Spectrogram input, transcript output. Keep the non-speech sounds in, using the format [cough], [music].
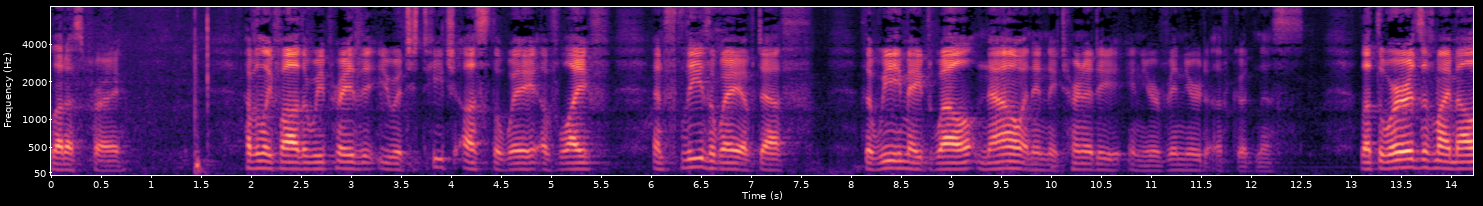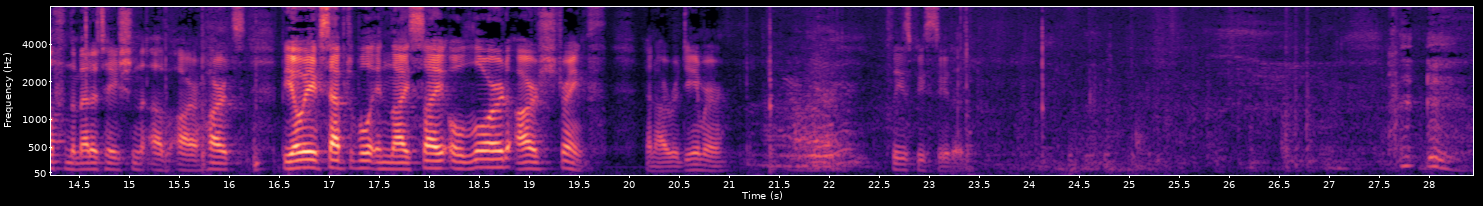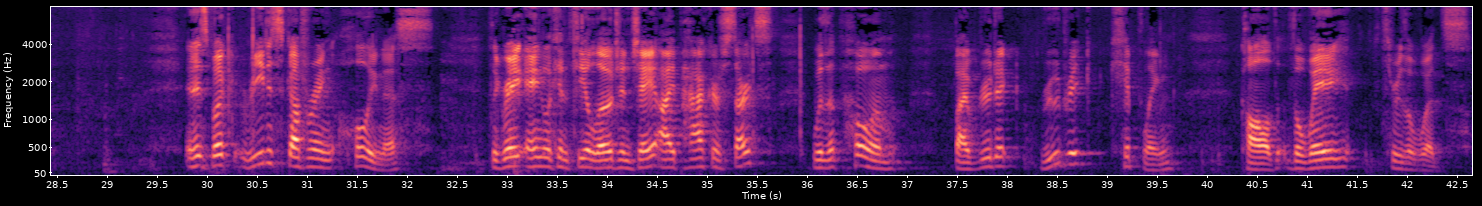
Let us pray. Heavenly Father, we pray that you would teach us the way of life and flee the way of death, that we may dwell now and in eternity in your vineyard of goodness. Let the words of my mouth and the meditation of our hearts be always acceptable in thy sight, O Lord, our strength and our Redeemer. Amen. Please be seated. [clears throat] In his book, Rediscovering Holiness, the great Anglican theologian J.I. Packer starts with a poem by Rudyard, Rudyard Kipling called The Way Through the Woods.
